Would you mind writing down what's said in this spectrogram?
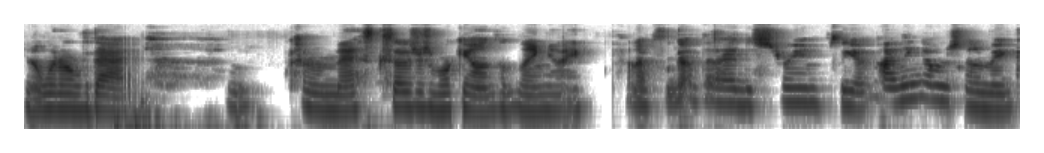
you know, went over that. Kind of a mess, because I was just working on something, and I kind of forgot that I had to stream. So yeah, I think I'm just gonna make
